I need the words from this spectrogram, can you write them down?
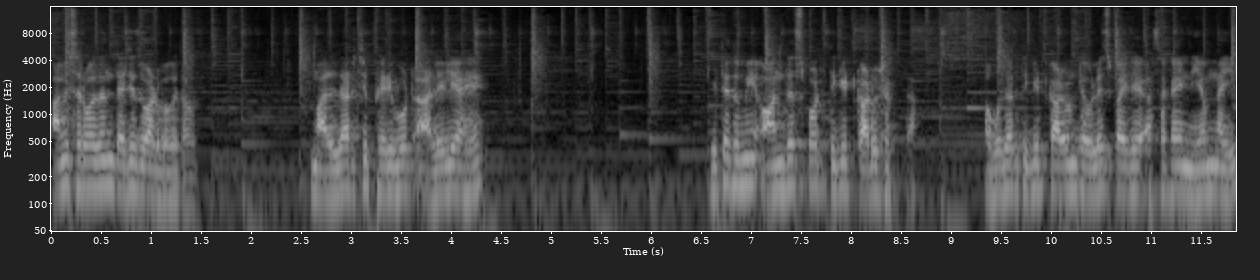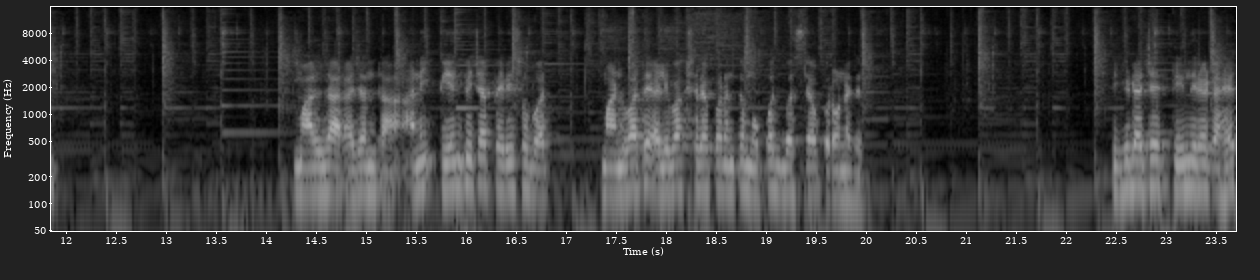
आम्ही सर्वजण त्याचीच वाट बघत आहोत. मालदारची फेरीबोट आलेली आहे. इथे तुम्ही ऑन द स्पॉट तिकीट काढू शकता. अगोदर तिकीट काढून ठेवलेच पाहिजे असा काही नियम नाही. मालदार अजंता आणि पी एन पीच्या फेरीसोबत मांडवा ते अलिबाग शहरापर्यंत मोफत बस सेवा पुरवण्यात येते. तिकिटाचे तीन रेट आहेत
